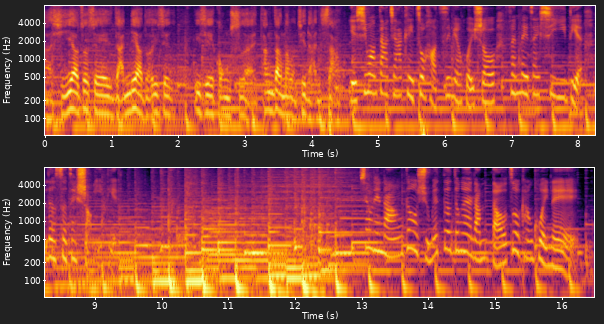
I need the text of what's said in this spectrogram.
啊需要这些燃料的一些。一些公司哎，他们让他们去燃烧，也希望大家可以做好资源回收，分类再细一点，垃圾再少一点。刚想要到登爱南头做工会呢。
